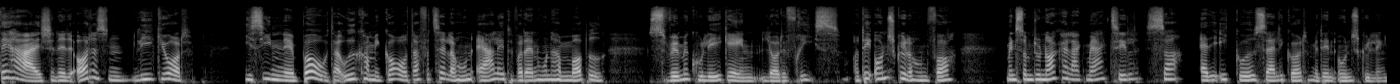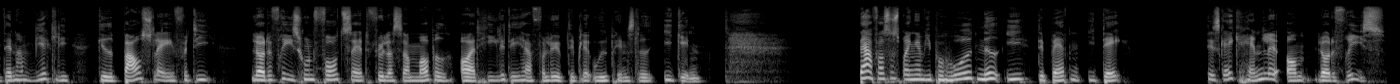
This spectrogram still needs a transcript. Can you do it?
Det har Jeanette Ottesen lige gjort. I sin øh, bog, der udkom i går, der fortæller hun ærligt, hvordan hun har mobbet svømmekollegaen Lotte Fris. Og det undskylder hun for. Men som du nok har lagt mærke til, så er det ikke gået særlig godt med den undskyldning. Den har virkelig givet bagslag, fordi Lotte Fris hun fortsat føler sig mobbet, og at hele det her forløb det bliver udpenslet igen. Derfor så springer vi på hovedet ned i debatten i dag. Det skal ikke handle om Lotte Fris,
